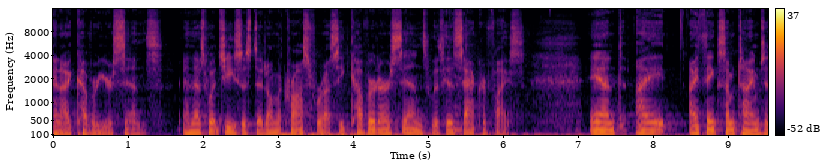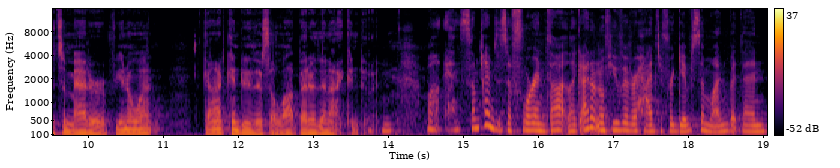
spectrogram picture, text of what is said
and I cover your sins." And that's what Jesus did on the cross for us. He covered our sins with His sacrifice. And I I think sometimes it's a matter of you know what, God can do this a lot better than I can do it. Well, and sometimes it's a foreign thought. Like, I don't know if you've ever had to forgive someone, but then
